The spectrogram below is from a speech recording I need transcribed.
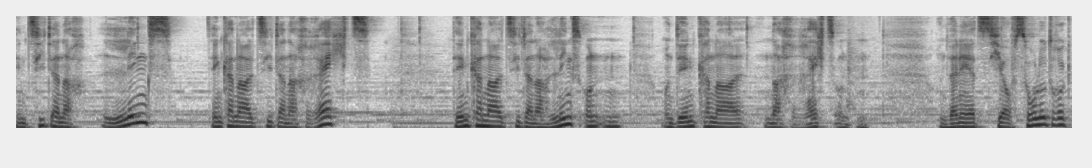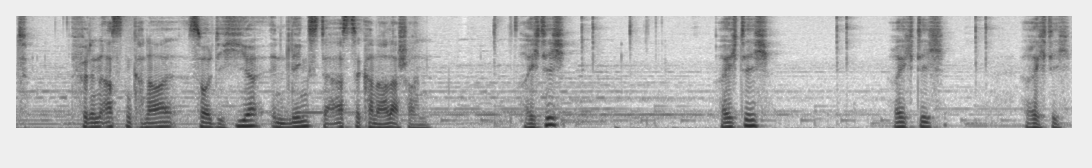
den zieht er nach links, den Kanal zieht er nach rechts, den Kanal zieht er nach links unten und den Kanal nach rechts unten. Und wenn ihr jetzt hier auf Solo drückt, für den ersten Kanal sollte hier in links der erste Kanal erscheinen. Richtig? Richtig? Richtig? Richtig.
